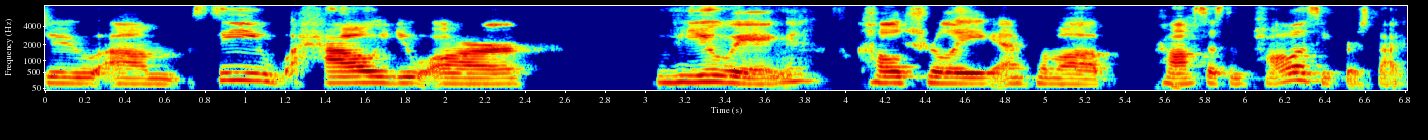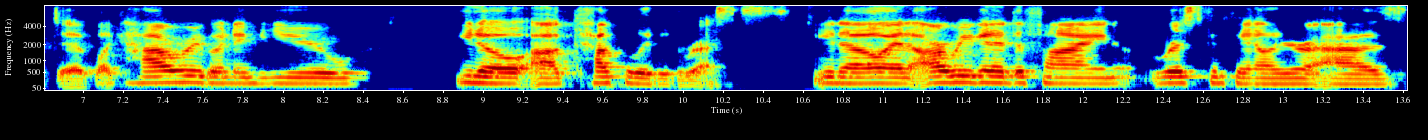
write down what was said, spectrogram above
to um, see how you are viewing culturally and from a process and policy perspective. Like, how are we going to view, you know, uh, calculated risks? You know, and are we going to define risk and failure as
